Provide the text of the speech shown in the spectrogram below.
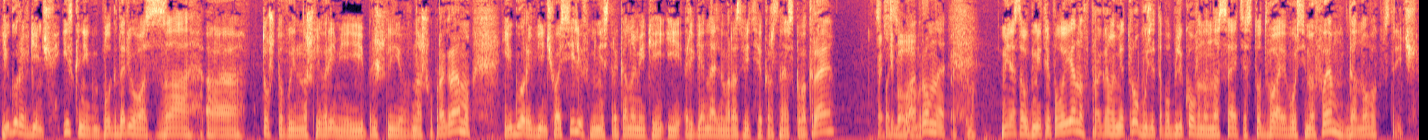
Егор Евгеньевич, искренне благодарю вас за то, что вы нашли время и пришли в нашу программу. Егор Евгеньевич Васильев, министр экономики и регионального развития Красноярского края. Спасибо, Спасибо вам. огромное. Спасибо. Меня зовут Дмитрий Полуянов. Программа «Метро» будет опубликована на сайте 102.8 FM. Эм. До новых встреч.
